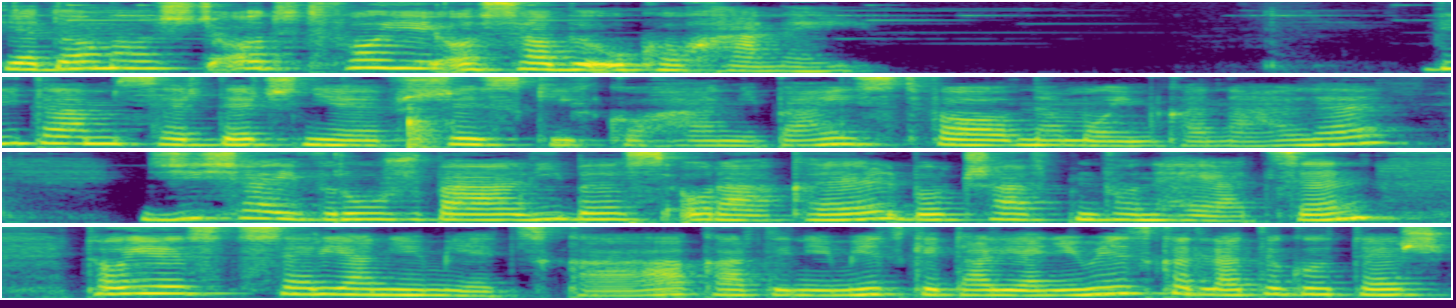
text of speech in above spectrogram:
Wiadomość od Twojej osoby ukochanej. Witam serdecznie wszystkich, kochani Państwo, na moim kanale. Dzisiaj wróżba Liebes Orakel Botschaften von Herzen. To jest seria niemiecka, karty niemieckie, talia niemiecka, dlatego też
